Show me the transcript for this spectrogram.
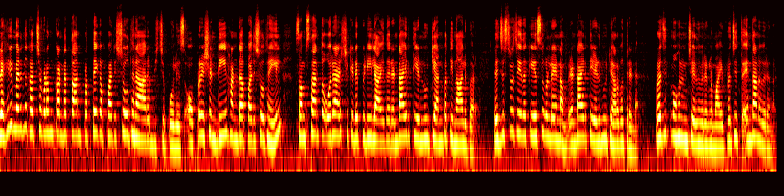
ലഹരിമരുന്ന് കച്ചവടം കണ്ടെത്താൻ പ്രത്യേക പരിശോധന ആരംഭിച്ചു പോലീസ്. ഓപ്പറേഷൻ ഡി ഹണ്ട് പരിശോധനയിൽ സംസ്ഥാനത്ത് ഒരാഴ്ചക്കിടെ പിടിയിലായത് രണ്ടായിരത്തി എണ്ണൂറ്റി അൻപത്തിനാല് പേർ. രജിസ്റ്റർ ചെയ്ത കേസുകളുടെ എണ്ണം രണ്ടായിരത്തി എഴുന്നൂറ്റി അറുപത്തിരണ്ട് പ്രജിത് മോഹനൻ ചേരുന്ന വിവരങ്ങളുമായി പ്രജിത്ത് എന്താണ് വിവരങ്ങൾ?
